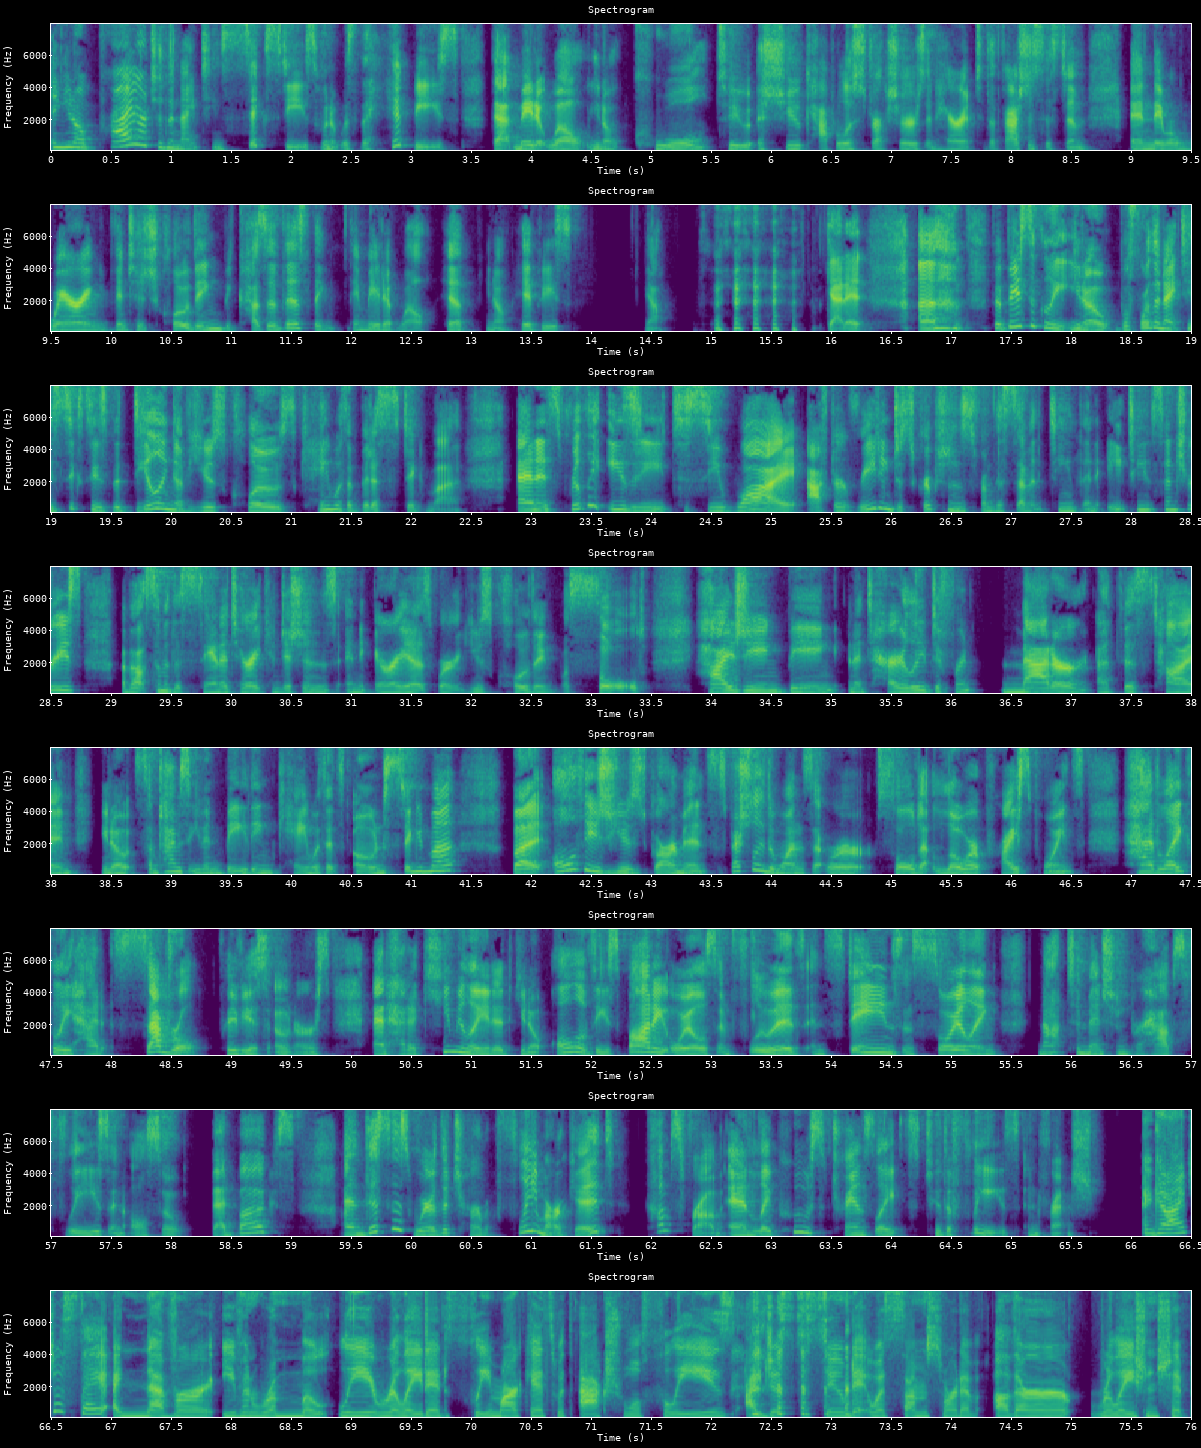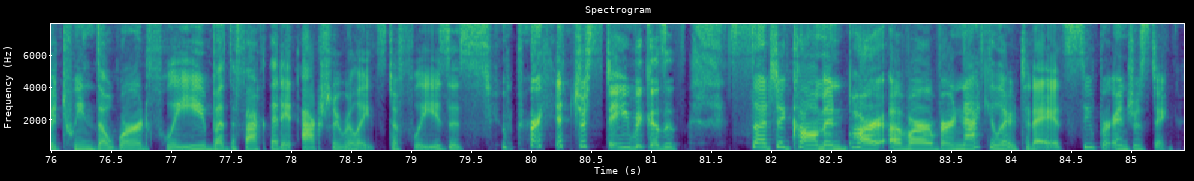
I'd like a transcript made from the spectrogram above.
And, you know, prior to the 1960s, when it was the hippies that made it, well, you know, cool to eschew capitalist structures inherent to the fashion system, and they were wearing vintage clothing because of this, they, they made it, well, hip, you know, hippies. Get it. Um, but basically, you know, before the 1960s, the dealing of used clothes came with a bit of stigma. And it's really easy to see why after reading descriptions from the 17th and 18th centuries about some of the sanitary conditions in areas where used clothing was sold, hygiene being an entirely different matter at this time. You know, sometimes even bathing came with its own stigma. But all these used garments, especially the ones that were sold at lower price points, had likely had several previous owners and had accumulated, you know, all of these body oils and fluids and stains and soiling, not to mention perhaps fleas and also bed bugs. And this is where the term flea market comes from. And les puces translates to the fleas in French. And can I just say, I never even remotely related flea markets with actual fleas. I just assumed it was some sort of other relationship between the word flea, but the fact that it actually relates to fleas is super interesting because it's such a common part of our vernacular today. It's super interesting.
